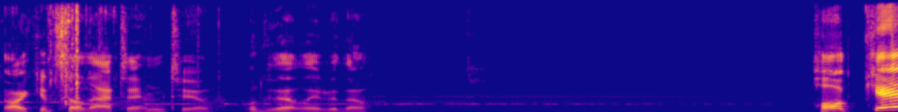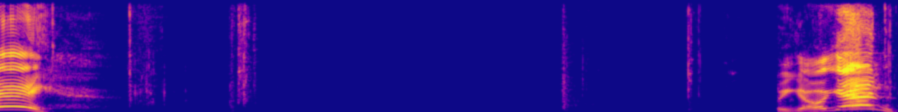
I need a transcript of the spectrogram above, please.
Oh, I could sell that to him too. We'll do that later though. Okay. We go again.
